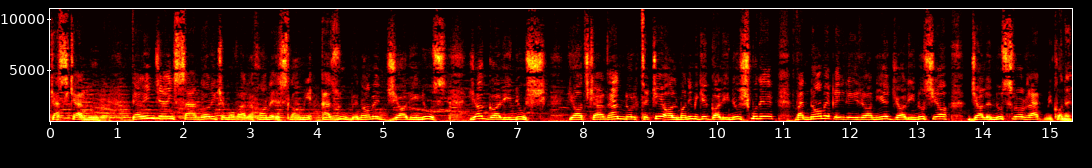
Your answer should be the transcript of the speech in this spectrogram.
کسکر بود. در این جنگ سرداری که مورخان اسلامی از او به نام جالینوس یا گالینوش یاد کردن نلتکه آلمانی میگه گالینوش بوده و نام غیر ایرانی جالینوس یا جالنوس رو رد می‌کنه.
